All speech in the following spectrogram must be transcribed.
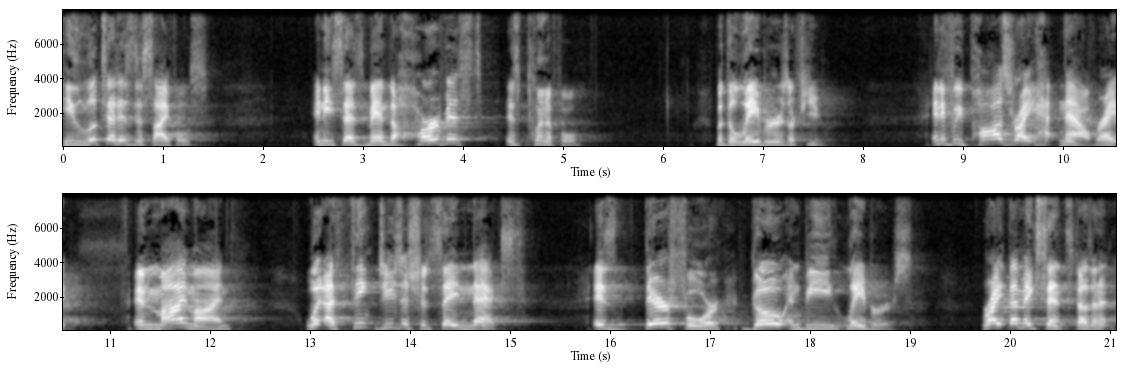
he looks at his disciples and he says, Man, the harvest is plentiful, but the laborers are few. And if we pause right now, right, in my mind, what I think Jesus should say next is therefore go and be laborers. Right? That makes sense, doesn't it?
